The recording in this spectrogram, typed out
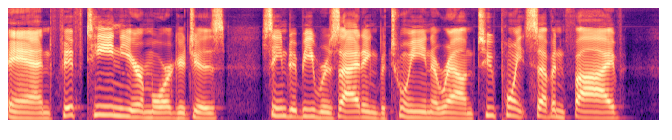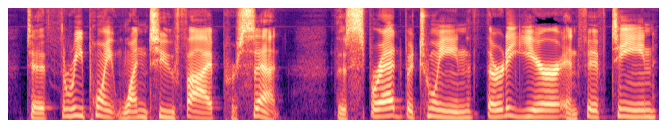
and 15 year mortgages seem to be residing between around 2.75 to 3.125%. The spread between 30 year and 15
